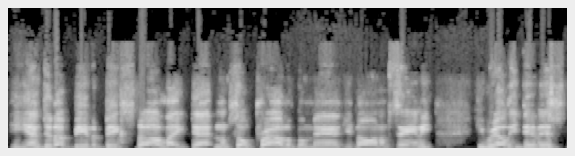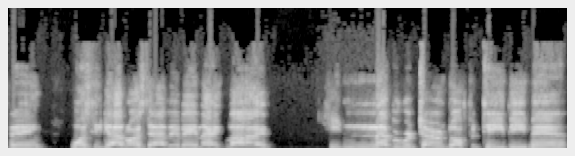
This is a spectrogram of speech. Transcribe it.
He ended up being a big star like that, and I'm so proud of him, man. You know what I'm saying? He he really did his thing. Once he got on Saturday Night Live, he never returned off of TV, man.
